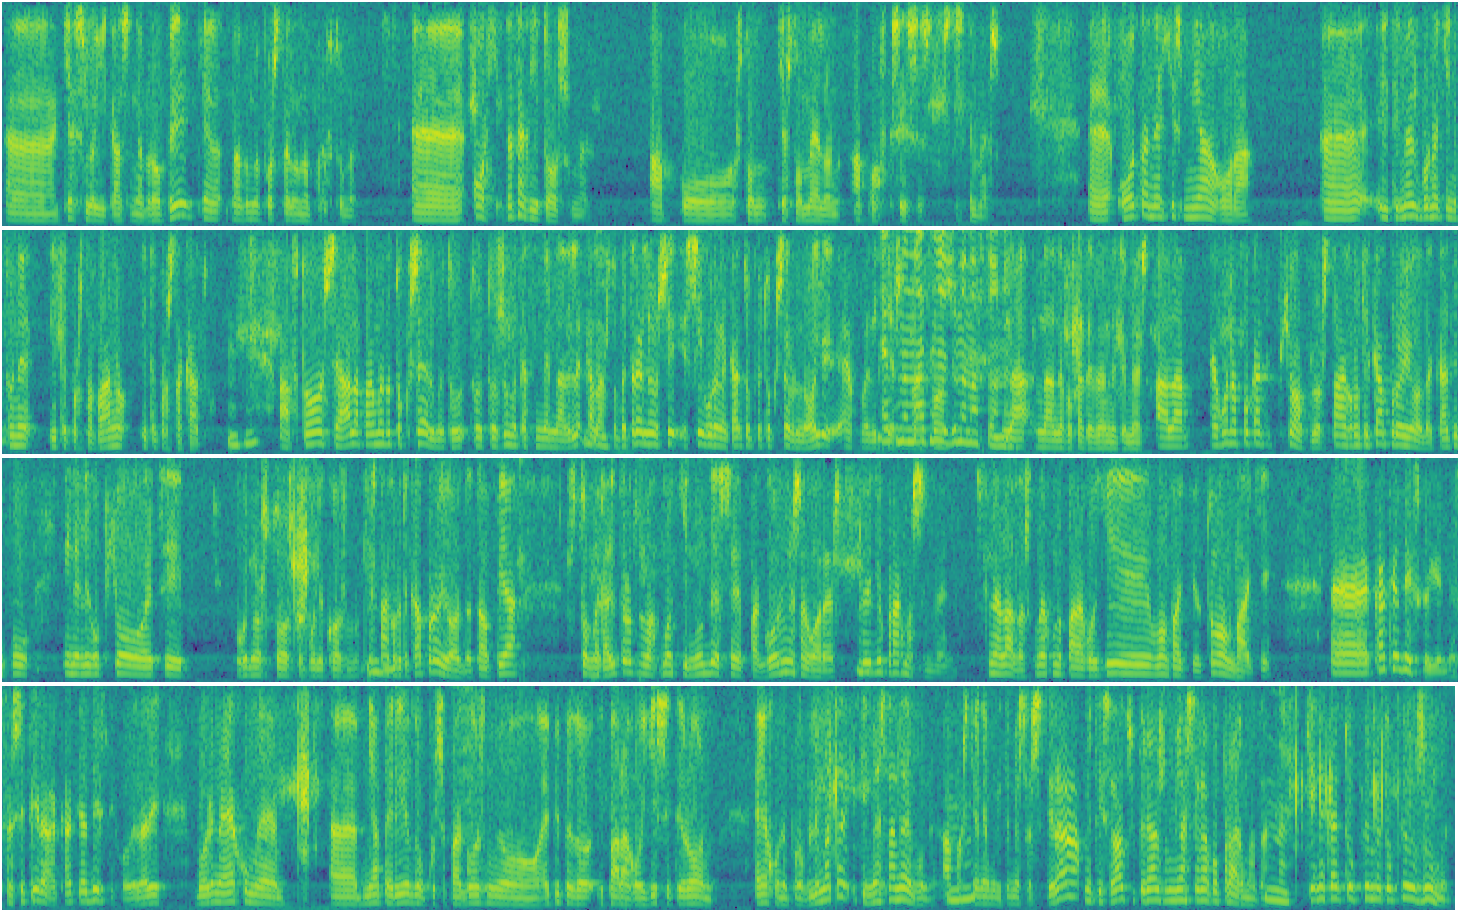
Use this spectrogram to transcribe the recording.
ε, και συλλογικά στην Ευρώπη και να δούμε πώς θέλουμε να πορευτούμε. Ε, όχι, δεν θα γλιτώσουμε από, στο, και στο μέλλον από αυξήσεις στις τιμές. Ε, όταν έχεις μια αγορά ε, οι τιμές μπορούν να κινηθούν είτε προς τα πάνω είτε προς τα κατω Αυτό σε άλλα πράγματα το ξέρουμε, το, το, το ζούμε καθημερινά. Δηλαδή, καλά, στο πετρέλαιο σί, σίγουρα είναι κάτι το οποίο το ξέρουν όλοι. Έχουμε, δικές Έχουμε μάθει να ζούμε με αυτό. Ναι. Να, να ανεβοκατεβαίνουν οι τιμές. Αλλά εγώ να πω κάτι πιο απλό. Στα αγροτικά προϊόντα, κάτι που είναι λίγο πιο έτσι, γνωστό στον πολύ κόσμο. Και στα αγροτικά προϊόντα, τα οποία στο μεγαλύτερο τους βαθμό κινούνται σε παγκόσμιες αγορές, το ίδιο πράγμα συμβαίνει. Στην Ελλάδα, ας πούμε, έχουμε παραγωγή βαμβακιού. Το βαμβάκι ε, κάτι αντίστοιχο γίνεται. Στα σιτηρά, κάτι αντίστοιχο. Δηλαδή, μπορεί να έχουμε ε, μια περίοδο που σε παγκόσμιο επίπεδο οι παραγωγοί σιτηρών έχουν προβλήματα, οι τιμές θα ανέβουν. Mm-hmm. Άπαξ και ανέβουν οι τιμές στα σιτηρά, με τη σειρά τους επηρεάζουν μια σειρά από πράγματα. Ναι. Και είναι κάτι το οποίο, με το οποίο ζούμε.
